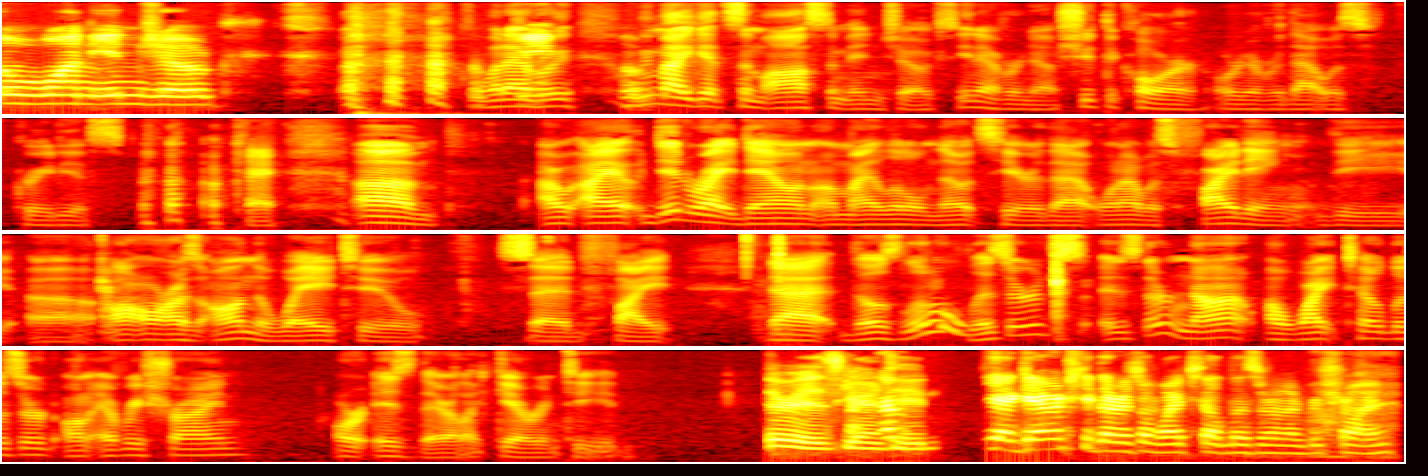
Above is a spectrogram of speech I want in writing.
the one in joke. Whatever. We, we might get some awesome in jokes. You never know. Shoot the core or whatever that was. Gradius. okay. Um, I, I did write down on my little notes here that when I was fighting the, uh, or I was on the way to said fight, that those little lizards, is there not a white-tailed lizard on every shrine? Or is there, like, guaranteed? There is guaranteed. yeah, guaranteed there is a white-tailed lizard on every shrine.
